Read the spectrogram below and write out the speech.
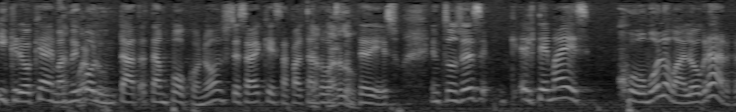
y creo que además no hay voluntad tampoco, ¿no? Usted sabe que está faltando bastante de eso. Entonces, el tema es cómo lo va a lograr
